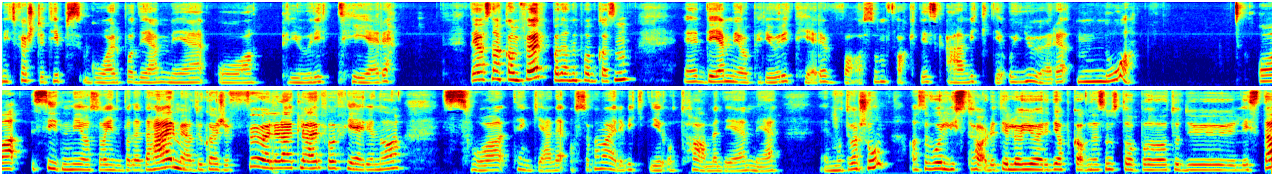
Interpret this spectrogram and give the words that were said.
mitt første tips går på det med å prioritere. Det jeg har snakka om før på denne podkasten, eh, det med å prioritere hva som faktisk er viktig å gjøre nå. Og siden vi også var inne på dette her, med at du kanskje føler deg klar for ferie nå, så tenker jeg det også kan være viktig å ta med det med motivasjon. Altså hvor lyst har du til å gjøre de oppgavene som står på to do-lista?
